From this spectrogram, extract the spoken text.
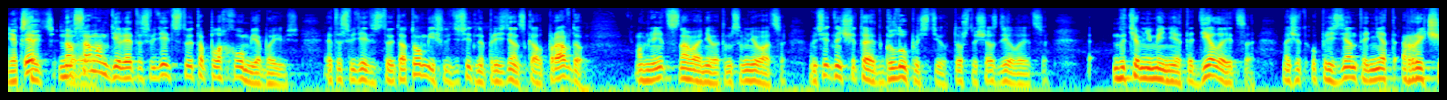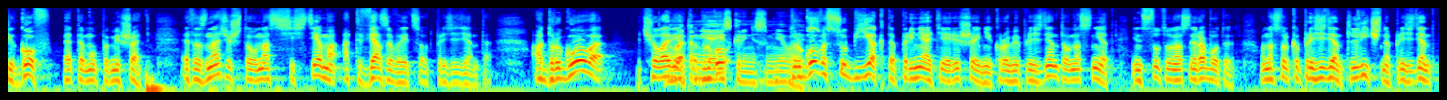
Я, кстати, это, на э... самом деле это свидетельствует о плохом, я боюсь. Это свидетельствует о том, если действительно президент сказал правду, у меня нет оснований в этом сомневаться. Он действительно считает глупостью то, что сейчас делается. Но тем не менее это делается, значит, у президента нет рычагов этому помешать. Это значит, что у нас система отвязывается от президента. А другого человека, в этом другого, я искренне сомневаюсь. другого субъекта принятия решений, кроме президента, у нас нет. Институты у нас не работают. У нас только президент, лично президент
